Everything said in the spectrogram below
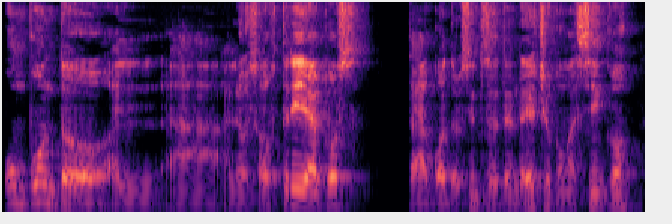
un punto a, los austríacos. Está a 478,5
